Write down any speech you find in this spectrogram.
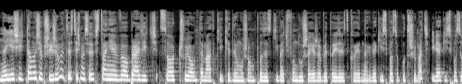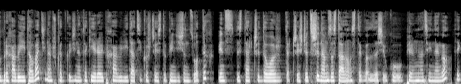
No i jeśli temu się przyjrzymy, to jesteśmy sobie w stanie wyobrazić, co czują te matki, kiedy muszą pozyskiwać fundusze, żeby to dziecko jednak w jakiś sposób utrzymać i w jakiś sposób rehabilitować. I na przykład godzina takiej rehabilitacji kosztuje 150 zł, więc wystarczy dołożyć, czy znaczy jeszcze trzy nam zostaną z tego zasiłku pielęgnacyjnego, tak?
